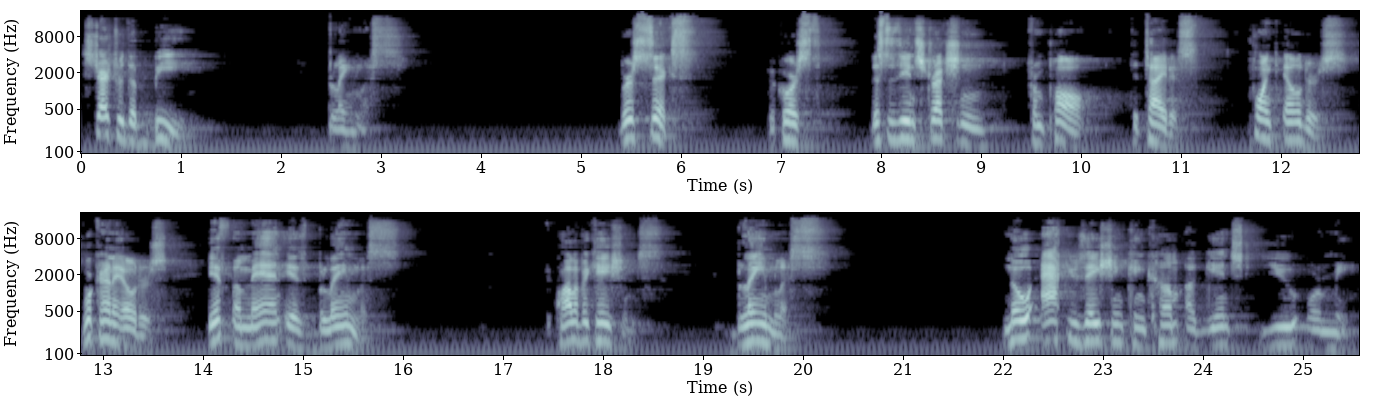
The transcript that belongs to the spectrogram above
starts with a B blameless. Verse 6, of course, this is the instruction from Paul to Titus. Point elders. What kind of elders? If a man is blameless, the qualifications blameless. No accusation can come against you or me.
